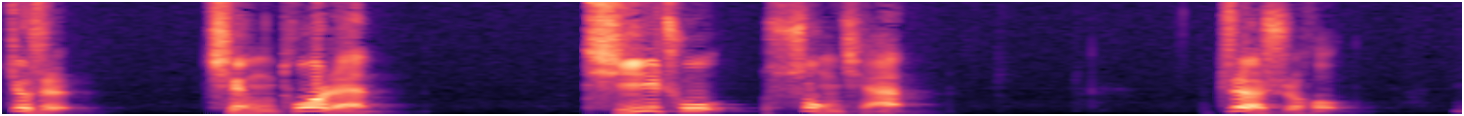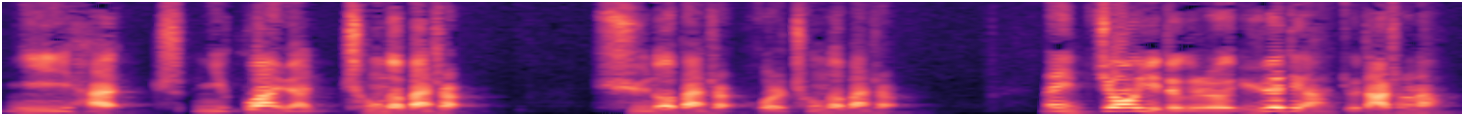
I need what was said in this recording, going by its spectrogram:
就是。请托人提出送钱，这时候你还你官员承诺办事儿，许诺办事儿或者承诺办事儿，那你交易这个约定啊就达成了，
